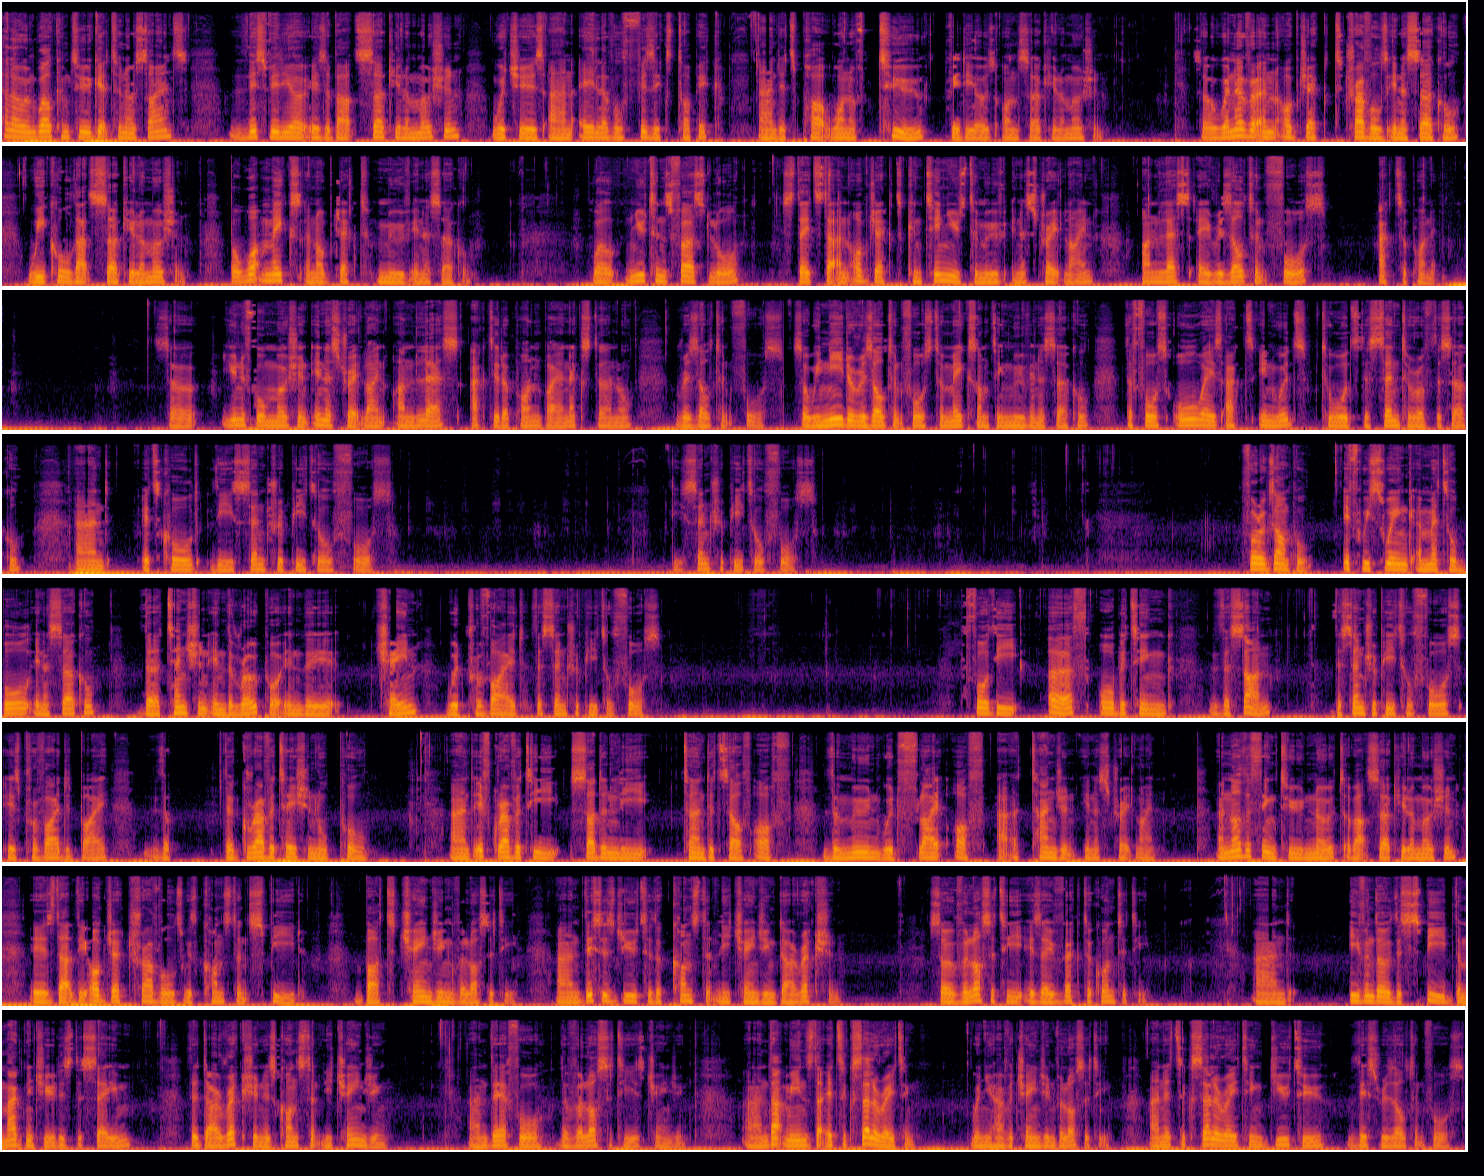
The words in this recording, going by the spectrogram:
Hello and welcome to Get to Know Science. This video is about circular motion, which is an A-level physics topic, and it's part one of two videos on circular motion. So whenever an object travels in a circle, we call that circular motion. But what makes an object move in a circle? Well, Newton's first law states that an object continues to move in a straight line unless a resultant force acts upon it. So uniform motion in a straight line unless acted upon by an external resultant force. So we need a resultant force to make something move in a circle. The force always acts inwards towards the center of the circle and it's called the centripetal force. The centripetal force. For example, if we swing a metal ball in a circle, the tension in the rope or in the chain would provide the centripetal force. For the Earth orbiting the Sun, the centripetal force is provided by the, the gravitational pull. And if gravity suddenly turned itself off, the moon would fly off at a tangent in a straight line. Another thing to note about circular motion is that the object travels with constant speed, but changing velocity, and this is due to the constantly changing direction. So velocity is a vector quantity, and even though the speed, the magnitude is the same, the direction is constantly changing, and therefore the velocity is changing. And that means that it's accelerating when you have a change in velocity and it's accelerating due to this resultant force.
